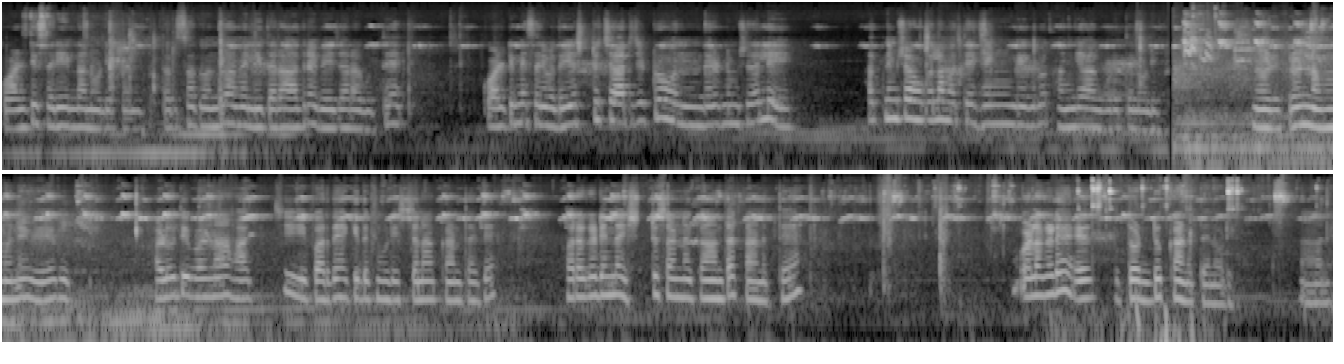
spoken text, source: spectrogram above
ಕ್ವಾಲಿಟಿ ಸರಿ ಇಲ್ಲ ನೋಡಿ ಫ್ರೆಂಡ್. ತರಿಸೋದು ಒಂದು, ಆಮೇಲೆ ಈ ಥರ ಆದರೆ ಬೇಜಾರಾಗುತ್ತೆ. ಕ್ವಾಲಿಟಿನೇ ಸರಿ ಇರೋದು ಎಷ್ಟು ಚಾರ್ಜ್ ಇಟ್ಟರು ಒಂದೆರಡು ನಿಮಿಷದಲ್ಲಿ ಹತ್ತು ನಿಮಿಷ ಹೋಗಲ್ಲ, ಮತ್ತು ಹೆಂಗೆ ಇರ್ಬೇಕು ಹಾಗೆ ಆಗಿಬಿಡುತ್ತೆ ನೋಡಿ. ನೋಡಿ ಫ್ರೆಂಡ್ ನಮ್ಮ ಮನೆಗೆ ಹಳದಿ ಬಣ್ಣ ಹಚ್ಚಿ ಪರದೆ ಹಾಕಿದ್ದಕ್ಕೆ ನೋಡಿ ಎಷ್ಟು ಚೆನ್ನಾಗಿ ಕಾಣ್ತಾ ಇದೆ. ಹೊರಗಡೆಯಿಂದ ಎಷ್ಟು ಸಣ್ಣಕ ಅಂತ ಕಾಣುತ್ತೆ. ಒಳಗಡೆ ದೊಡ್ಡ ಕಾಣುತ್ತೆ ನೋಡಿ ನಮ್ಮನೆ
